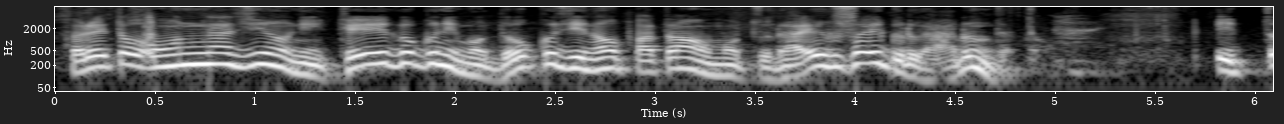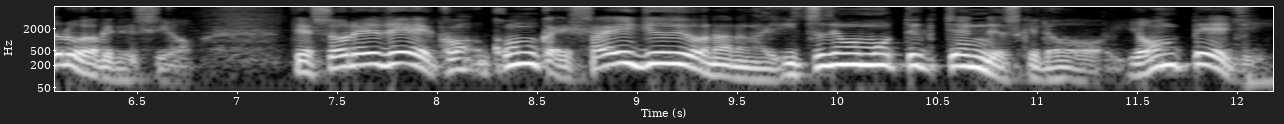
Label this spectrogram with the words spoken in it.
それと同じように、帝国にも独自のパターンを持つライフサイクルがあるんだと。言っとるわけですよ。で、それで、今回最重要なのが、いつでも持ってきてるんですけど、4ページ。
